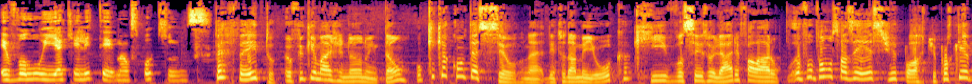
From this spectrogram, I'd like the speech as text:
evoluir aquele tema aos pouquinhos. Perfeito Perfeito. Eu fico imaginando então o que, que aconteceu, né, dentro da Meiuca que vocês olharam e falaram: vamos fazer esse reporte. Porque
